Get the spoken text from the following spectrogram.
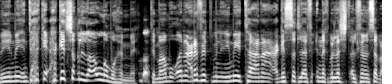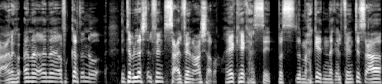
100% انت حكي حكيت شغله لله مهمة. بالضبط. تمام؟ وأنا عرفت من يوميتها أنا على قصة الألف... انك بلشت 2007 أنا أنا أنا فكرت انه انت بلشت 2009 2010 هيك هيك حسيت. بس لما حكيت انك 2009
